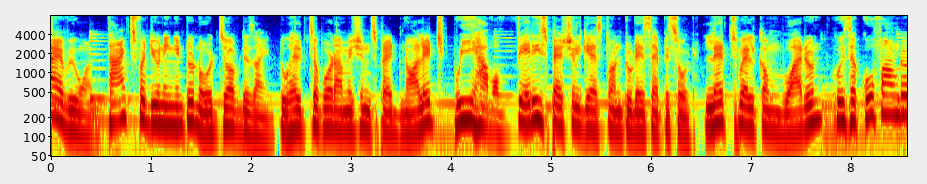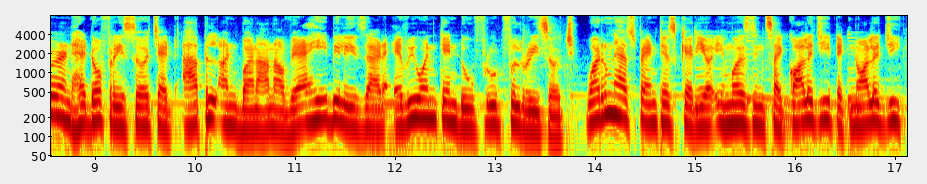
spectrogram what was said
Hi everyone, thanks for tuning into Notes of Design. To help support our mission spread knowledge, we have a very special guest on today's episode. Let's welcome Varun, who is a co-founder and head of research at Apple and Banana, where he believes that everyone can do fruitful research. Varun has spent his career immersed in psychology, technology,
